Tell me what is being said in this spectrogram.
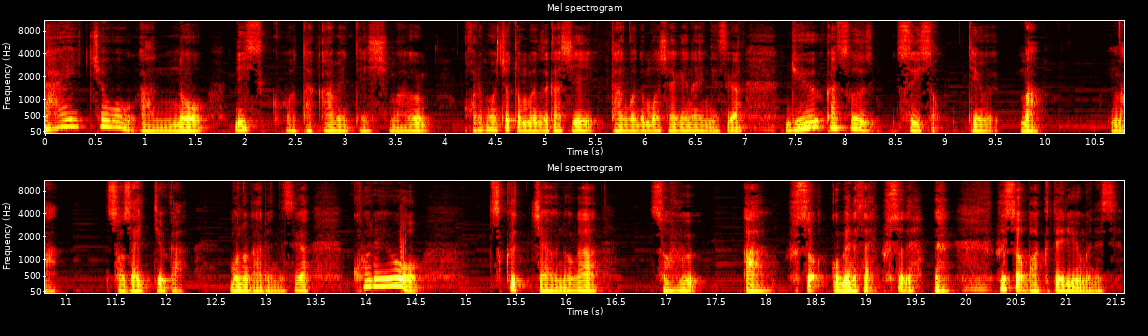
大腸がんのリスクを高めてしまう、これもちょっと難しい単語で申し訳ないんですが、硫化水素っていう、まあ、まあ、素材っていうか、ものがあるんですが、これを作っちゃうのが、ソフ、あ、フソ、ごめんなさい、フソだ。フソバクテリウムです。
